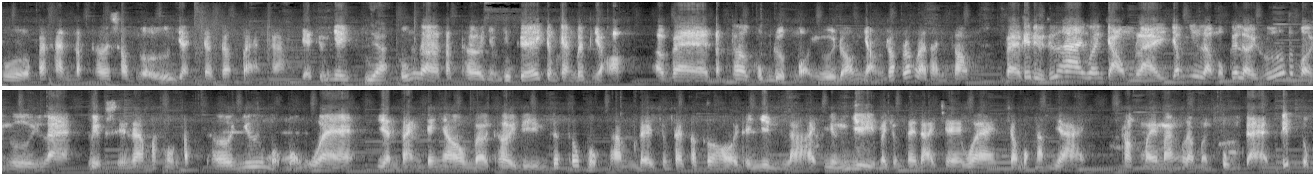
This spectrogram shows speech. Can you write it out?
vừa phát hành tập thơ song ngữ dành cho các bạn à, trẻ thiếu nhi dạ. cuốn à, tập thơ những chiếc kế trong căn bếp nhỏ. À, và tập thơ cũng được mọi người đón nhận rất rất là thành công và cái điều thứ hai quan trọng là giống như là một cái lời hứa với mọi người là việc sẽ ra mắt một tập thơ như một món quà dành tặng cho nhau vào thời điểm kết thúc một năm để chúng ta có cơ hội để nhìn lại những gì mà chúng ta đã trải qua trong một năm dài. Thật may mắn là mình cũng đã tiếp tục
